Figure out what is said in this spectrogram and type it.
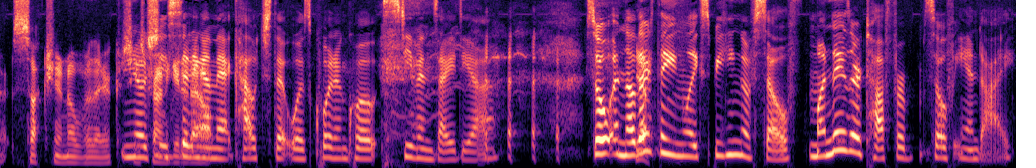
uh, suction over there because you know, she's trying she's to get it sitting on that couch that was quote unquote Steven's idea. So another Yeah. thing, like speaking of Soph, Mondays are tough for Soph and I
